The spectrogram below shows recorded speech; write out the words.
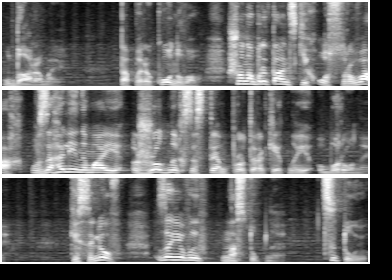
ударами та переконував, що на Британських островах взагалі немає жодних систем протиракетної оборони. Кисельов заявив наступне: цитую.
